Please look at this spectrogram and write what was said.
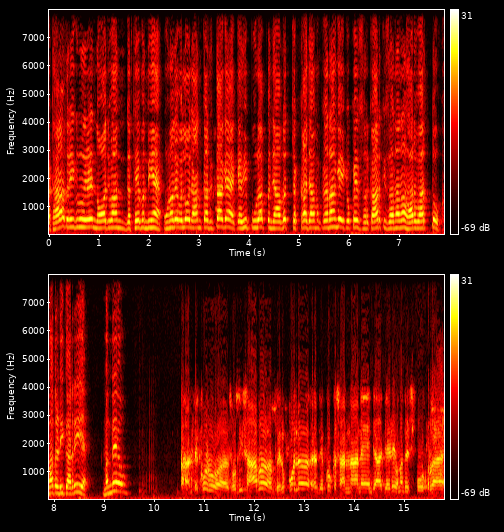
18 ਤਰੀਕ ਨੂੰ ਜਿਹੜੇ ਨੌਜਵਾਨ ਜਥੇਬੰਦੀਆਂ ਉਹਨਾਂ ਦੇ ਵੱਲੋਂ ਐਲਾਨ ਕਰ ਦਿੱਤਾ ਗਿਆ ਕਿ ਅਸੀਂ ਪੂਰਾ ਪੰਜਾਬ ਦਾ ਚੱਕਾ ਜਾਮ ਕਰਾਂਗੇ ਕਿਉਂਕਿ ਸਰਕਾਰ ਕਿਸਾਨਾਂ ਨਾਲ ਹਰ ਵਾਰ ਧੋਖਾਧੜੀ ਕਰ ਰਹੀ ਹੈ। ਮੰਨਦੇ ਹੋ? ਦੇਖੋ, ਅਹ, ਸੋਢੀ ਸਾਹਿਬ, ਬਿਲਕੁਲ ਦੇਖੋ, ਕਿਸਾਨਾਂ ਨੇ ਜਾਂ ਜਿਹੜੇ ਉਹਨਾਂ ਦੇ ਸਪੋਰਟਰ ਆ,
